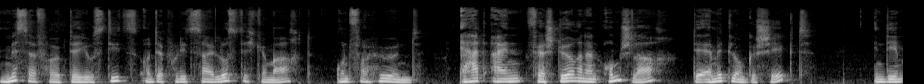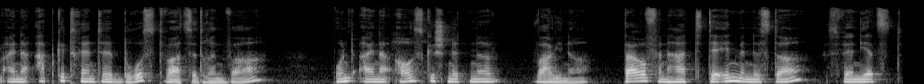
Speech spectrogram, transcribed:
Misserfolg der Justiz und der Polizei lustig gemacht und verhöhnt. Er hat einen verstörenden Umschlag der Ermittlung geschickt, in dem eine abgetrennte Brustwarze drin war und eine ausgeschnittene Vagina. Daraufhin hat der Innenminister, es werden jetzt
